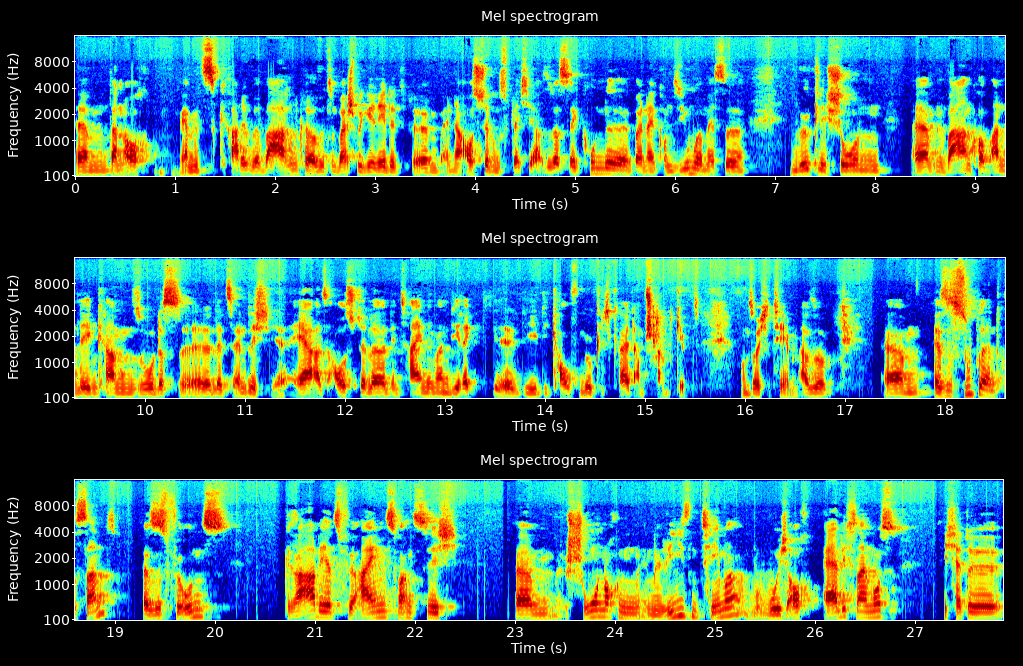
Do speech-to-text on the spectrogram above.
ähm, dann auch, wir haben jetzt gerade über Warenkörbe zum Beispiel geredet, ähm, bei einer Ausstellungsfläche, also dass der Kunde bei einer Consumer-Messe wirklich schon ähm, einen Warenkorb anlegen kann, so dass äh, letztendlich er als Aussteller den Teilnehmern direkt äh, die, die Kaufmöglichkeit am Stand gibt und solche Themen. Also ähm, es ist super interessant. Es ist für uns gerade jetzt für 21 ähm, schon noch ein, ein Riesenthema, wo ich auch ehrlich sein muss. Ich hätte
